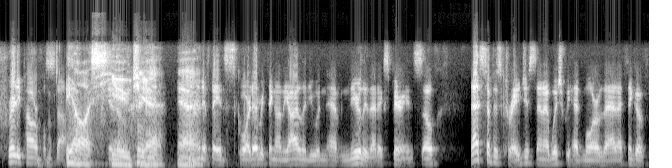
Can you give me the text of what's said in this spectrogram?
pretty powerful stuff. Yeah, oh, it's huge. Yeah. Yeah. And if they had scored everything on the island, you wouldn't have nearly that experience. So that stuff is courageous, and I wish we had more of that. I think of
